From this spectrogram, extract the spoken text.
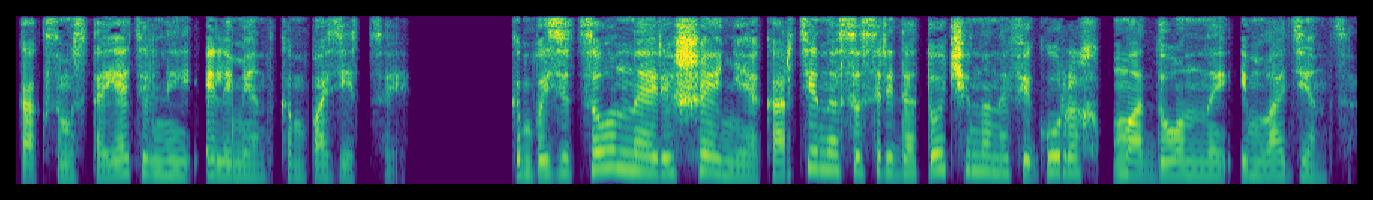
как самостоятельный элемент композиции. Композиционное решение картины сосредоточено на фигурах Мадонны и младенца.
